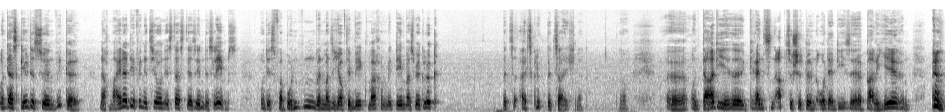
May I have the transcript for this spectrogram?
und das gilt es zu entwickeln. Nach meiner Definition ist das der Sinn des Lebens und ist verbunden, wenn man sich auf den Weg macht, mit dem, was wir Glück als Glück bezeichnen. So. Äh, und da diese Grenzen abzuschütteln oder diese Barrieren,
